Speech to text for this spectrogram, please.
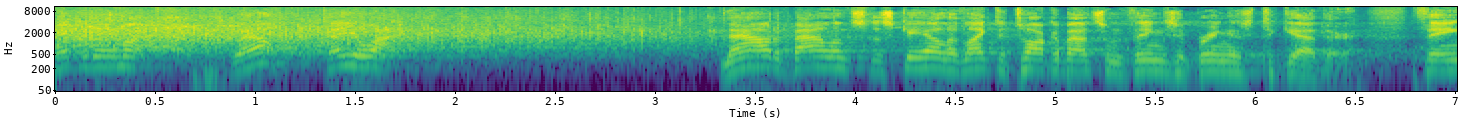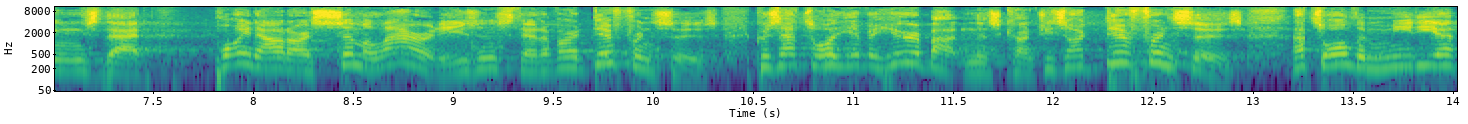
Thank you very much. Well, tell you what. Now, to balance the scale, I'd like to talk about some things that bring us together. Things that point out our similarities instead of our differences. Because that's all you ever hear about in this country is our differences. That's all the media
